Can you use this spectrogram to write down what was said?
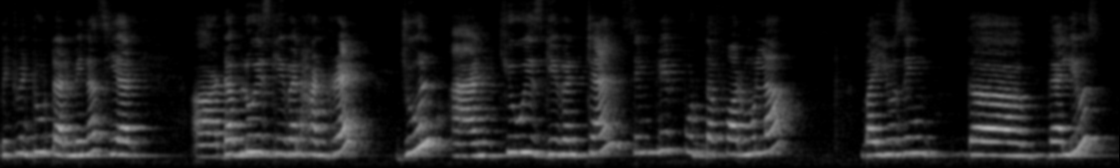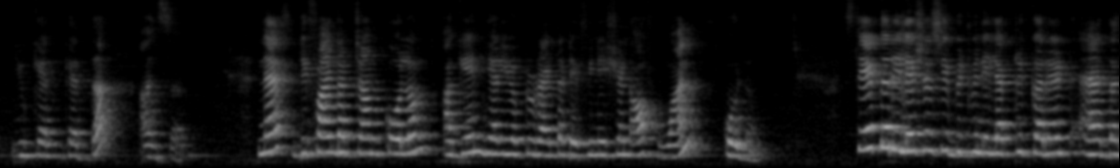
between two terminals. Here uh, W is given 100 joule and Q is given 10. Simply put the formula by using the values you can get the answer. Next define the term coulomb. Again here you have to write the definition of one coulomb. State the relationship between electric current and the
